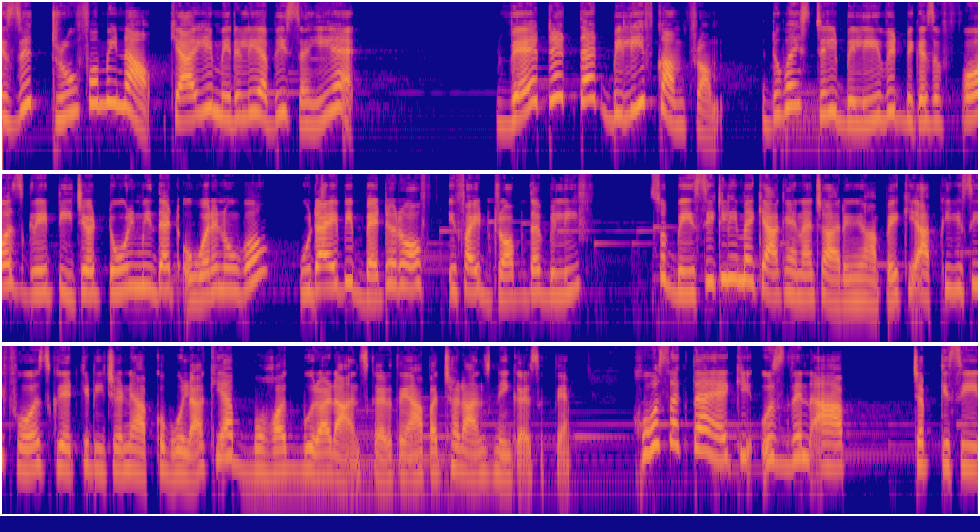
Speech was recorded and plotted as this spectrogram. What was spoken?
is it true for me now क्या ये मेरे लिए अभी सही है where did that believe come from do I still believe it because a first great teacher told me that over and over would I be better off if I drop the belief so basically मैं क्या कहना चाह रही हूँ यहाँ पे कि आपके किसी फ़र्स्ट ग्रेड के टीचर ने आपको बोला कि आप बहुत बुरा डांस करते हैं, आप अच्छा डांस नहीं कर सकते। हो सकता है कि उस दिन आप जब किसी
